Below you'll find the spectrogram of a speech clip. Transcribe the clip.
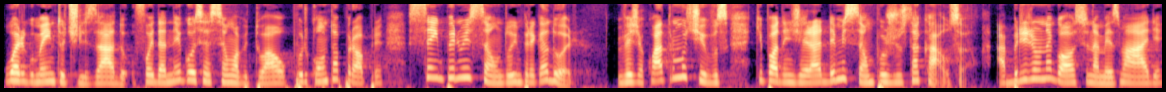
o argumento utilizado foi da negociação habitual por conta própria, sem permissão do empregador. Veja quatro motivos que podem gerar demissão por justa causa abrir um negócio na mesma área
